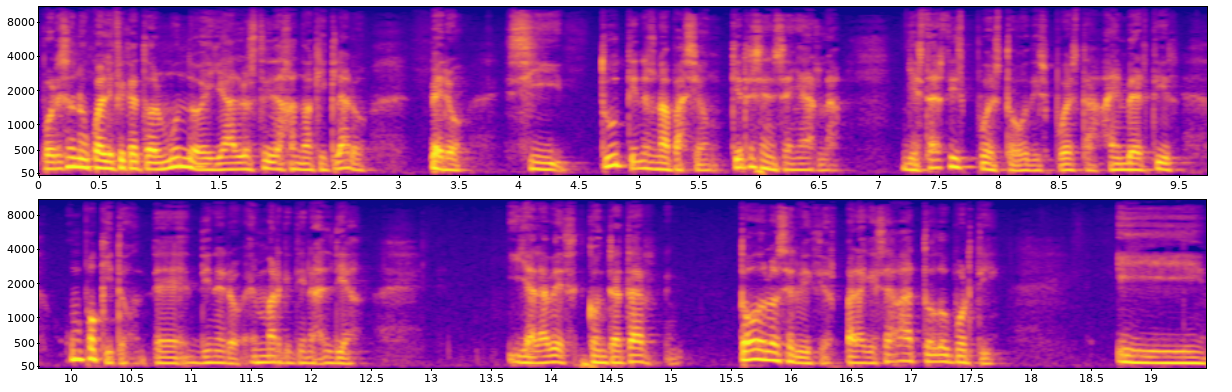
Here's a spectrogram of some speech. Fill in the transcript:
por eso no cualifica a todo el mundo y ya lo estoy dejando aquí claro. Pero si tú tienes una pasión, quieres enseñarla y estás dispuesto o dispuesta a invertir un poquito de dinero en marketing al día y a la vez contratar todos los servicios para que se haga todo por ti y,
